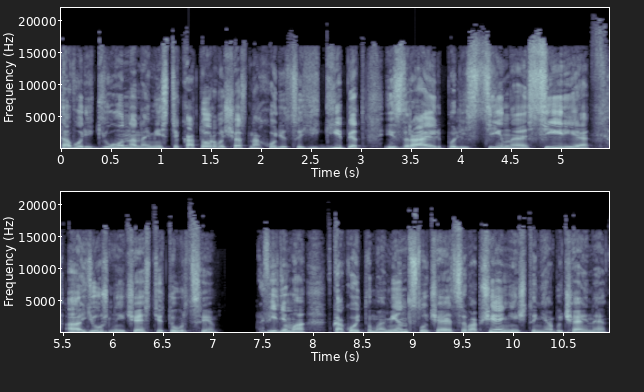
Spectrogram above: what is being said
того региона, на месте которого сейчас находится Египет, Израиль, Палестина, Сирия, а, южные части Турции. Видимо, в какой-то момент случается вообще нечто необычайное.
